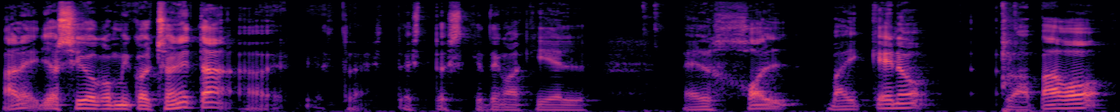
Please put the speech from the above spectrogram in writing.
¿Vale? Yo sigo con mi colchoneta. A ver, esto es que tengo aquí el el hold by Keno, lo apago,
